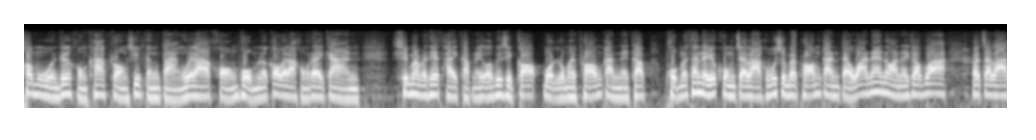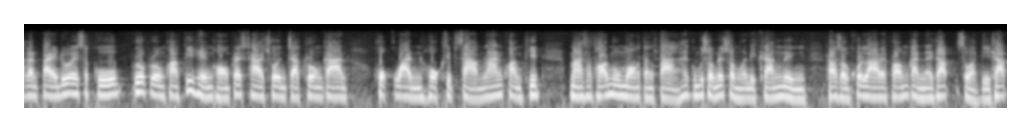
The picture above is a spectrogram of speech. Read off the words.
ข้อมูลเรื่องของค่าครองชีพต่างๆ เวลาของผมแล้วก็เวลาของรายการเชื่อมั่นประเทศไทยกับนายกอภิสิทธิ์ก็หมดลงไปพร้อมกันนะครับผมและท่านนายกคงจะลาคุณผู้ชมไปพร้อมกันแต่ว่าแน่นอนนะครับว่าเราจะลากันไปด้วยสกู๊ปรวบรวมความคิดเห็นของประชาชนจากโครงการ 6 วัน 63 ล้านความคิด มาสะท้อนมุมมองต่างๆ ให้คุณผู้ชมได้ชมกันอีกครั้งหนึ่งเราสองคนลาไปพร้อมกันนะครับสวัสดีครับ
